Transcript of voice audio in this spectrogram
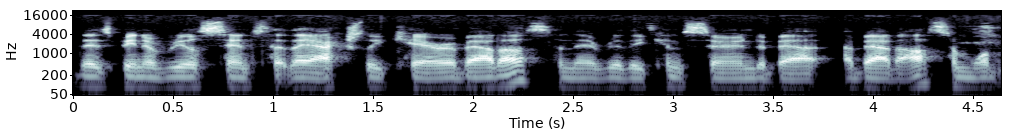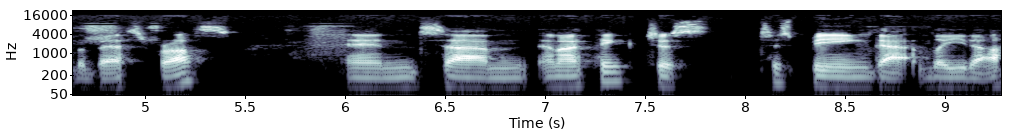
there's been a real sense that they actually care about us and they're really concerned about about us and want the best for us. And um, and I think just just being that leader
